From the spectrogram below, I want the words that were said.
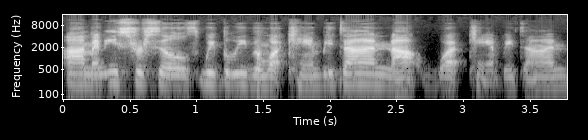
um, at Easterseals, we believe in what can be done, not what can't be done.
